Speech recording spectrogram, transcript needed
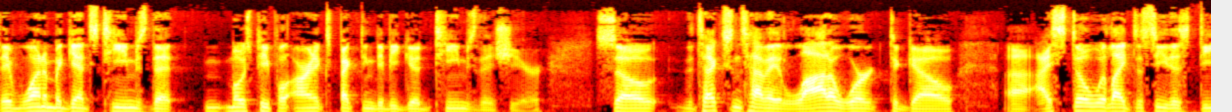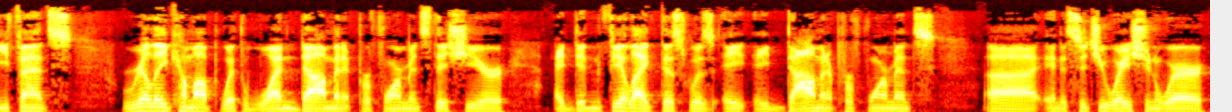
They've won them against teams that most people aren't expecting to be good teams this year. So the Texans have a lot of work to go. Uh, I still would like to see this defense really come up with one dominant performance this year. I didn't feel like this was a, a dominant performance uh, in a situation where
